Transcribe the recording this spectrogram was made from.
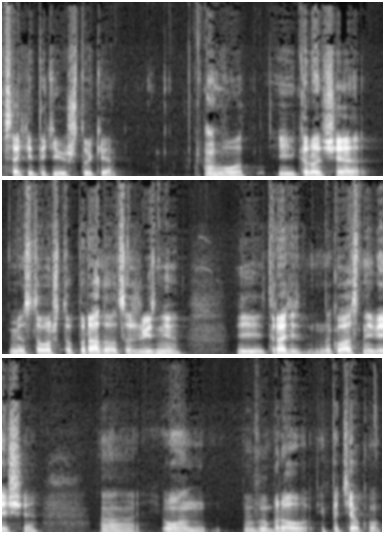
всякие такие штуки. Вот. И, короче, вместо того, чтобы порадоваться жизни и тратить на классные вещи, он выбрал ипотеку.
